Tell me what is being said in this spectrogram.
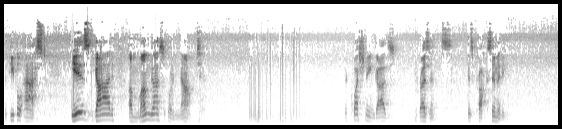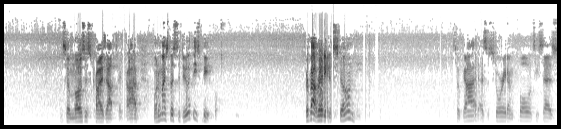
The people asked, Is God among us or not? They're questioning God's presence, his proximity. So Moses cries out to God, What am I supposed to do with these people? They're about ready to stone me. So God, as the story unfolds, he says,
